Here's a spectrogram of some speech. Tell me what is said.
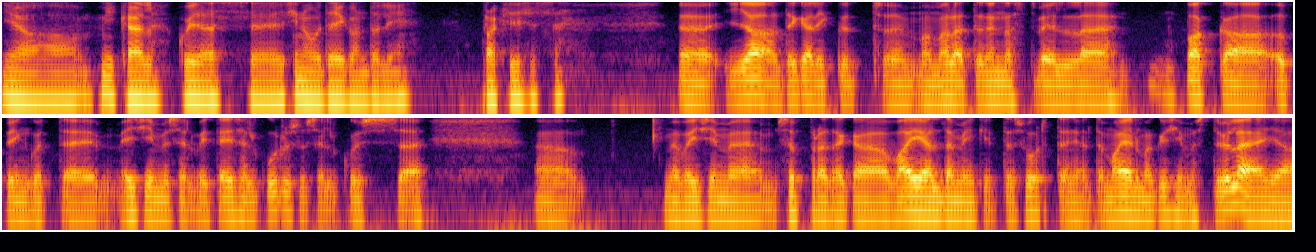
ja Mikael, kuidas sinu teekond oli Praxisesse? Äh, jaa, tegelikult äh, ma mäletan ennast veel bakaõpingute äh, esimesel või teisel kursusel, kus me võisime sõpradega vaielda mingite suurte nii-öelda maailma küsimuste üle ja,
